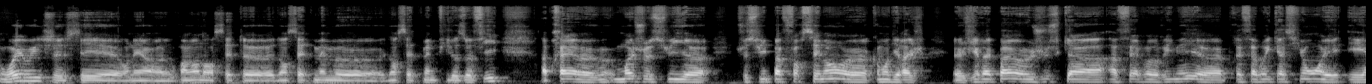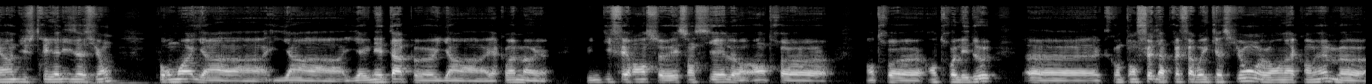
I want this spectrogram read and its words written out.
Oui, oui, c'est, on est euh, vraiment dans cette, euh, dans cette même, euh, dans cette même philosophie. Après, moi, je suis, je suis pas forcément, comment dirais-je, j'irai pas jusqu'à faire rimer préfabrication et, et, industrialisation. Pour moi, il y a, il y a, il y a une étape, il y a, il y a quand même une différence essentielle entre, entre, entre les deux. quand on fait de la préfabrication, on a quand même euh,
